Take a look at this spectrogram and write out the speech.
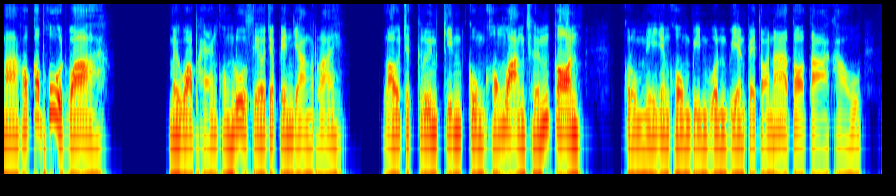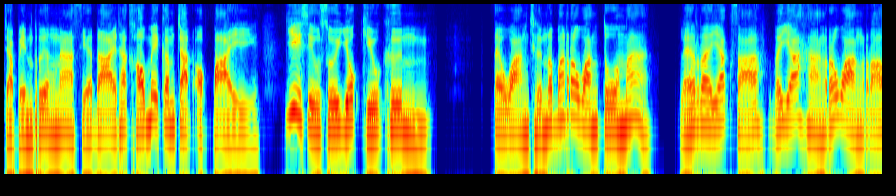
มาเขาก็พูดว่า ไม่ว่าแผนของลู่เซียวจะเป็นอย่างไร เราจะกลืนกินกลุ่มของหวางเฉินก่อน กลุ่มนี้ยังคงบินวนเวียนไปต่อหน้าต่อตาเขา จะเป็นเรื่องน่าเสียดายถ้าเขาไม่กำจัดออกไป ยี่สิวซุยยกคิ้วขึ้น แต่วางเฉินระมัดระวังตัวมาก และระยักษาระยะห่างระหว่างเรา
